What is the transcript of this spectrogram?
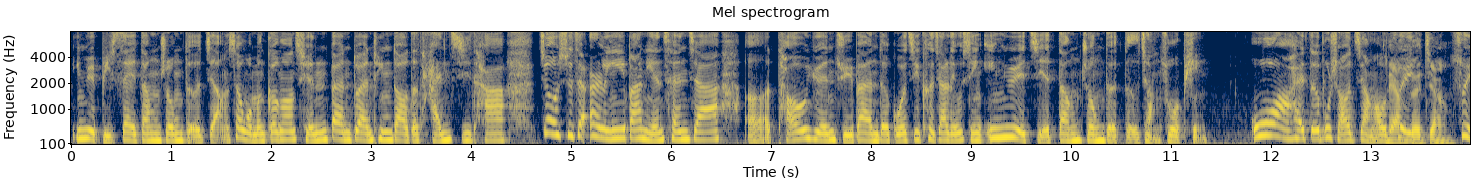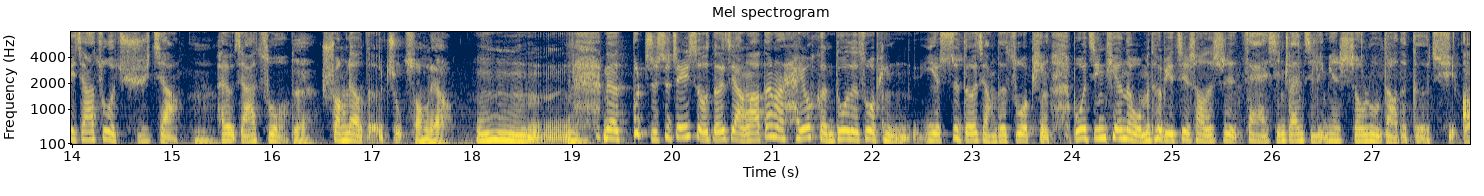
音乐比赛当中得奖，像我们刚刚前半段听到的弹吉他，就是在二零一八年参加呃桃园举办的国际客家流行音乐节当中的得奖作品。哇，还得不少奖哦！两个最奖最佳作曲奖，嗯，还有佳作，对双料得主。双料，那不只是这一首得奖了，当然还有很多的作品也是得奖的作品。不过今天呢，我们特别介绍的是在新专辑里面收录到的歌曲啊。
